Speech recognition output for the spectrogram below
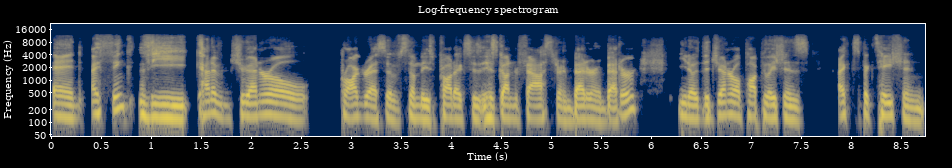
And I think the kind of general progress of some of these products has, has gotten faster and better and better. You know, the general population's expectation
